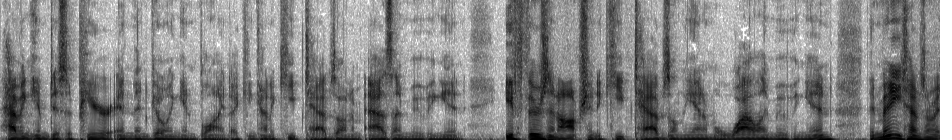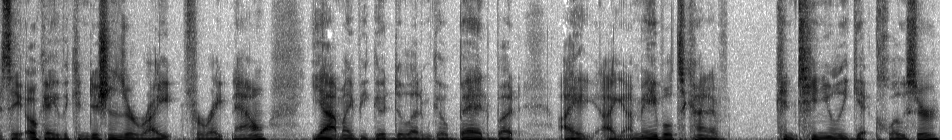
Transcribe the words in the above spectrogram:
having him disappear and then going in blind. I can kind of keep tabs on him as I'm moving in. If there's an option to keep tabs on the animal while I'm moving in, then many times I might say, okay, the conditions are right for right now. Yeah, it might be good to let him go bed, but I, I I'm able to kind of continually get closer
